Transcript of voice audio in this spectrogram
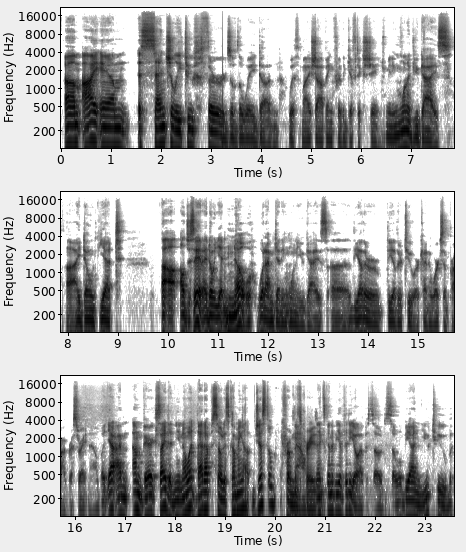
Um, I am essentially two thirds of the way done with my shopping for the gift exchange, meaning one of you guys, uh, I don't yet. Uh, I'll just say it. I don't yet know what I'm getting one of you guys. Uh, the other, the other two are kind of works in progress right now. But yeah, I'm I'm very excited. And you know what? That episode is coming up just a week from now. That's crazy. And it's going to be a video episode, so we'll be on YouTube,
